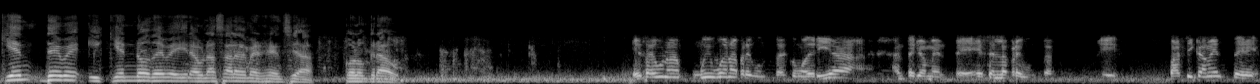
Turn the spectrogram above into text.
¿Quién debe y quién no debe ir a una sala de emergencia, Colongrau? Esa es una muy buena pregunta, como diría anteriormente, esa es la pregunta. Eh, básicamente,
